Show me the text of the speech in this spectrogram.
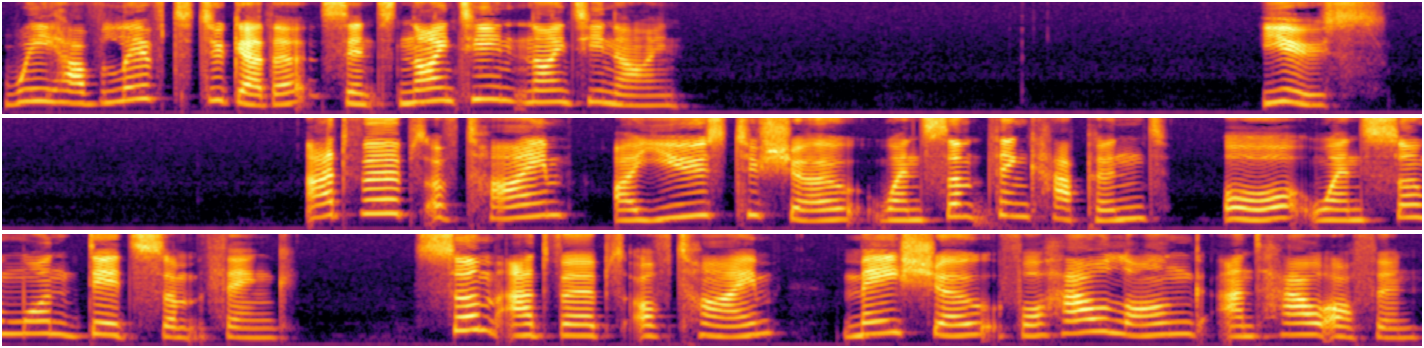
We have lived together since 1999. Use Adverbs of time are used to show when something happened or when someone did something. Some adverbs of time may show for how long and how often,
